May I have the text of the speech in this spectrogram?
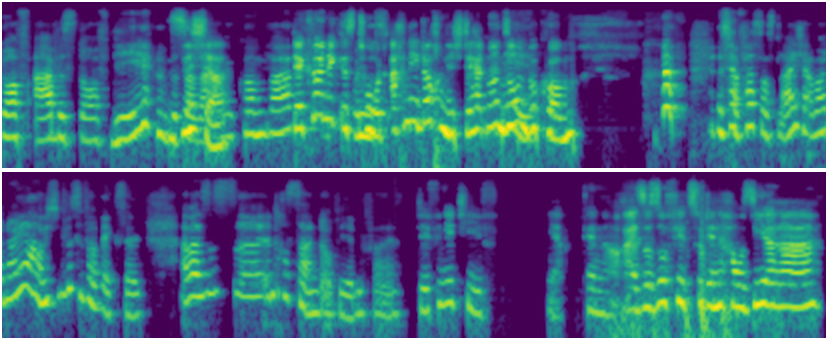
Dorf A bis Dorf D, bis er Sicher. da angekommen war. Der König ist Und- tot. Ach nee, doch nicht. Der hat nur einen Sohn Nee. bekommen. Ist ja fast das Gleiche, aber naja, habe ich ein bisschen verwechselt. Aber es ist äh, interessant auf jeden Fall. Definitiv. Ja, genau. Also so viel zu den Hausierer.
